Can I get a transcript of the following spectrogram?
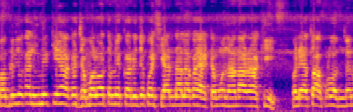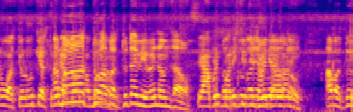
પબ્લિક તો કાંઈ લિમિટ કે કે જમણવાર તમે કર્યું છે કોઈ શેર ના કોઈ આઈટમો ના ના રાખી. પણ એ તો આપણું અંદરનું વચેડું કહેતું ને બધું આ બધું તમે વેવાઈને સમજાવો. એ આપણી પરિસ્થિતિ જોઈને રહેવાનું. આ બધું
